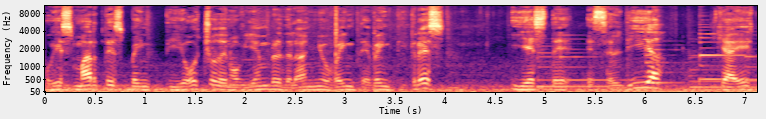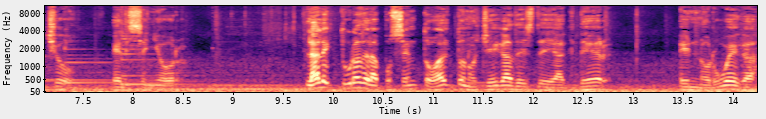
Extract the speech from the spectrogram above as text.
Hoy es martes 28 de noviembre del año 2023 y este es el día que ha hecho el Señor. La lectura del aposento alto nos llega desde Agder en Noruega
